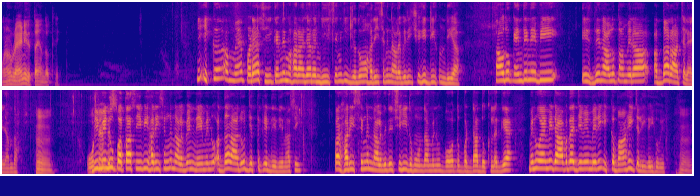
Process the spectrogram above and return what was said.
ਉਹਨਾਂ ਨੂੰ ਰਹਿ ਨਹੀਂ ਦਿੱਤਾ ਜਾਂਦਾ ਉੱਥੇ। ਨਹੀਂ ਇੱਕ ਮੈਂ ਪੜਿਆ ਸੀ ਕਹਿੰਦੇ ਮਹਾਰਾਜਾ ਰਣਜੀਤ ਸਿੰਘ ਜੀ ਜਦੋਂ ਹਰੀ ਸਿੰਘ ਨਲਵੇ ਦੀ ਸ਼ਹੀਦੀ ਹੁੰਦੀ ਆ ਤਾਂ ਉਦੋਂ ਕਹਿੰਦੇ ਨੇ ਵੀ ਇਸ ਦੇ ਨਾਲੋਂ ਤਾਂ ਮੇਰਾ ਅੱਧਾ ਰਾਜ ਚਲਿਆ ਜਾਂਦਾ। ਹੂੰ। ਉਸ ਵੀ ਮੈਨੂੰ ਪਤਾ ਸੀ ਵੀ ਹਰੀ ਸਿੰਘ ਨਲਵੇ ਨੇ ਮੈਨੂੰ ਅੱਧਾ ਰਾਜ ਉਹ ਜਿੱਤ ਕੇ ਦੇ ਦੇਣਾ ਸੀ। ਪਰ ਹਰੀ ਸਿੰਘ ਨਲਵੇ ਦੇ ਸ਼ਹੀਦ ਹੋਣ ਦਾ ਮੈਨੂੰ ਬਹੁਤ ਵੱਡਾ ਦੁੱਖ ਲੱਗਿਆ। ਮੈਨੂੰ ਐਵੇਂ ਜਾਪਦਾ ਜਿਵੇਂ ਮੇਰੀ ਇੱਕ ਬਾਹ ਹੀ ਚਲੀ ਗਈ ਹੋਵੇ। ਹੂੰ।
